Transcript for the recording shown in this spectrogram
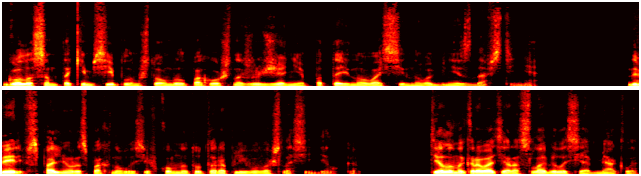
голосом таким сиплым, что он был похож на жужжание потайного осиного гнезда в стене. Дверь в спальню распахнулась, и в комнату торопливо вошла сиделка. Тело на кровати расслабилось и обмякло.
